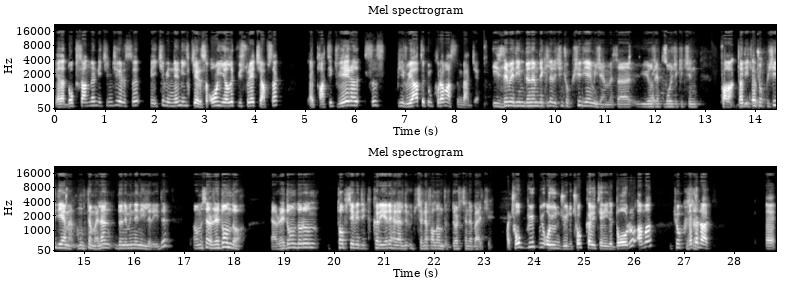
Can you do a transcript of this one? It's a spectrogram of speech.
ya da 90'ların ikinci yarısı ve 2000'lerin ilk yarısı 10 yıllık bir süreç yapsak yani Patrick Vieira'sız bir rüya takım kuramazsın bence. İzlemediğim dönemdekiler için çok bir şey diyemeyeceğim. Mesela Josep evet. Bojic için falan. Tabii, için tabii. çok bir şey diyemem. Muhtemelen döneminin en iyileriydi. Ama mesela Redondo. Yani Redondo'nun top seviyedeki kariyeri herhalde 3 sene falandır. 4 sene belki. Ha, çok büyük bir oyuncuydu. Çok kaliteliydi. Doğru ama çok kısa. ne kadar evet.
